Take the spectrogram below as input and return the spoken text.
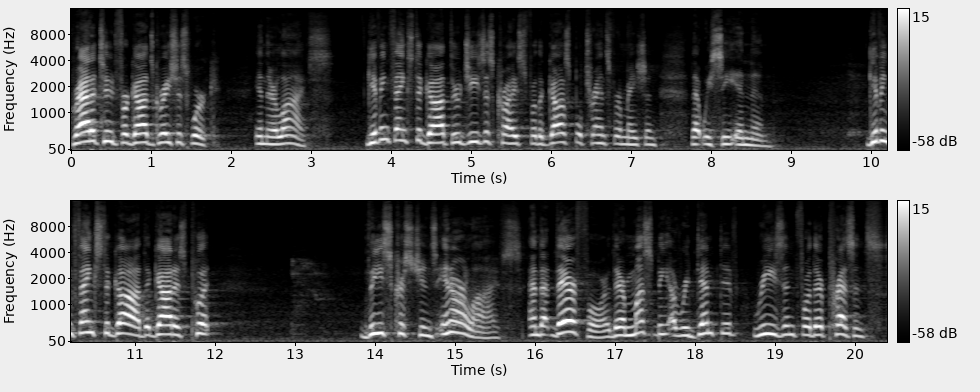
Gratitude for God's gracious work in their lives. Giving thanks to God through Jesus Christ for the gospel transformation that we see in them. Giving thanks to God that God has put these Christians in our lives, and that therefore there must be a redemptive reason for their presence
